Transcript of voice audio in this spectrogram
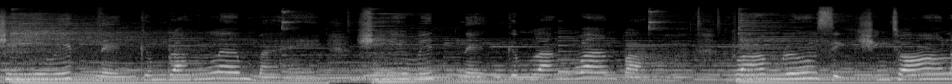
ชีวิตหนึ่งกำลังเริ่มใหม่ ชีวิตหนึ่งกำลังว่างเปล่า ความรู้สึกชิงทร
